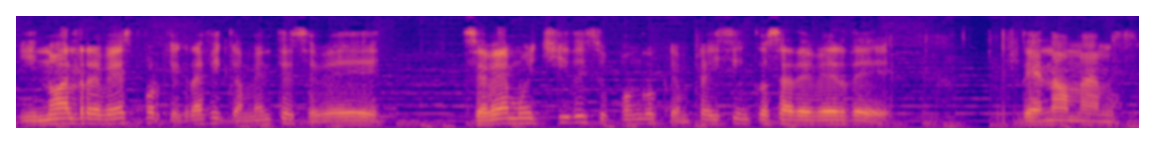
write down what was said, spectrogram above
y no al revés porque gráficamente se ve se ve muy chido y supongo que en Play 5 se ha de ver de, de no mames.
